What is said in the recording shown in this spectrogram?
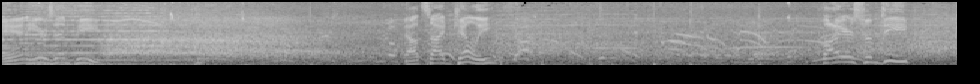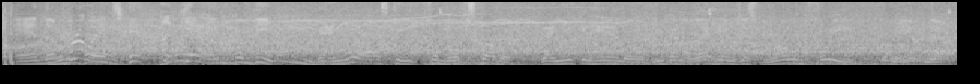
And here's MP. Outside Kelly. Fires from deep. And the Bruins hit again from deep. And you're asking for more trouble than you can handle if you're going to let him just roam free from beyond the arc.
